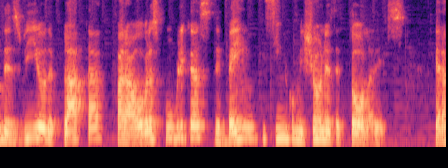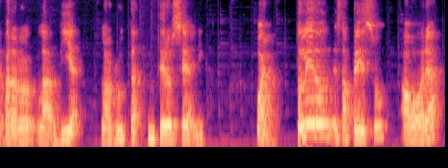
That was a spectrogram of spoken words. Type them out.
desvío de plata para obras públicas de 25 millones de dólares, que era para la vía, la ruta interoceánica. Bueno, Toledo está preso ahora,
